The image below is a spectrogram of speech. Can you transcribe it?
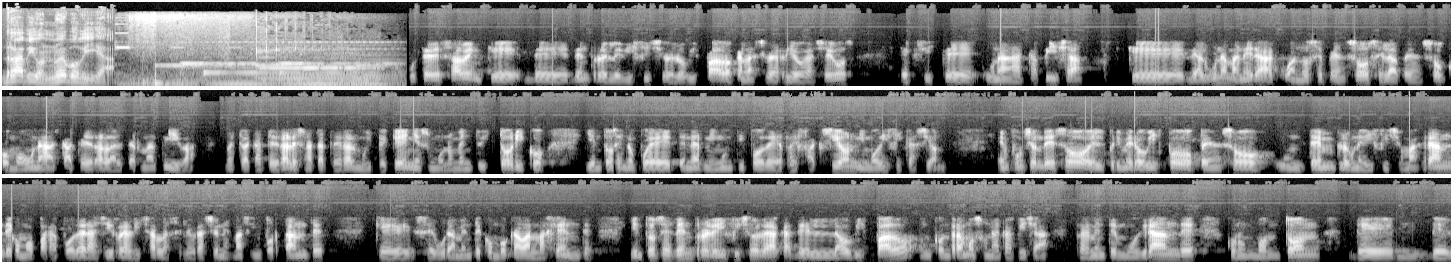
Radio Nuevo Día. Ustedes saben que dentro del edificio del obispado, acá en la ciudad de Río Gallegos, existe una capilla que de alguna manera cuando se pensó, se la pensó como una catedral alternativa. Nuestra catedral es una catedral muy pequeña, es un monumento histórico y entonces no puede tener ningún tipo de refacción ni modificación. En función de eso, el primer obispo pensó un templo, un edificio más grande, como para poder allí realizar las celebraciones más importantes que seguramente convocaban más gente. Y entonces dentro del edificio del obispado encontramos una capilla realmente muy grande, con un montón de,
